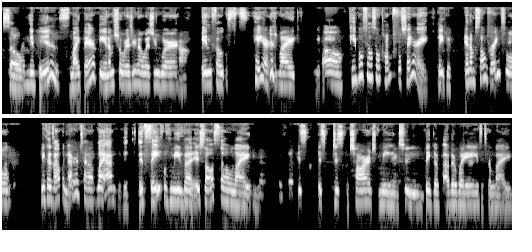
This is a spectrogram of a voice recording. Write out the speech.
So it is like therapy. And I'm sure, as you know, as you were in folks' hair, like, oh, people feel so comfortable sharing. They do. And I'm so grateful because I would never tell, like, I'm, it's, it's safe with me, but it's also like, it's, it's just charged me to think of other ways to like,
